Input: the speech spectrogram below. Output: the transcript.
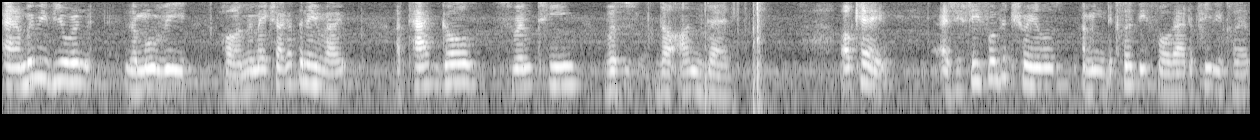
and we're reviewing the movie. Hold on, let me make sure I got the name right. Attack Girls Swim Team versus the Undead. Okay, as you see from the trailers, I mean the clip before that, the preview clip,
